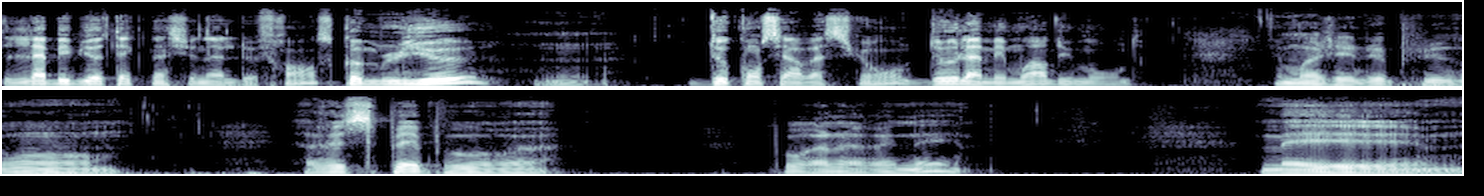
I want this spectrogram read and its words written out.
la Bibliothèque nationale de France comme lieu Mm. de conservation de la mémoire du monde. Moi, j'ai le plus grand respect pour, euh, pour Alain René, mais euh,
